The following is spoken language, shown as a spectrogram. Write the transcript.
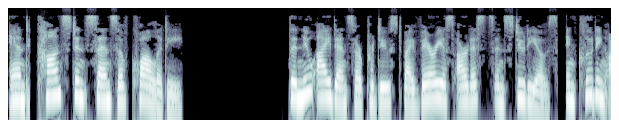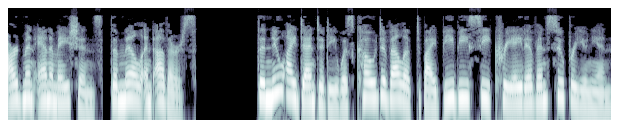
and constant sense of quality. The new idents are produced by various artists and studios, including Aardman Animations, The Mill and others. The new identity was co-developed by BBC Creative and Superunion.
